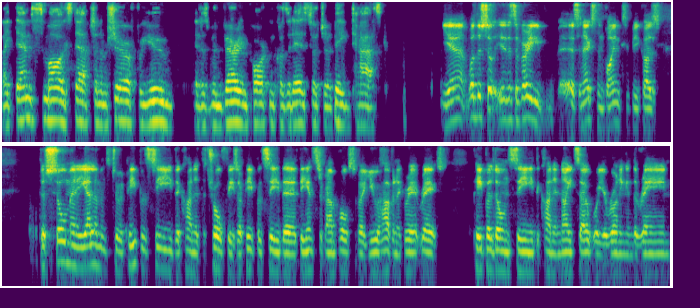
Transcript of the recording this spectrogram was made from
like them small steps. And I'm sure for you, it has been very important because it is such a big task. Yeah, well, there's so it's a very it's an excellent point because there's so many elements to it. People see the kind of the trophies, or people see the the Instagram posts about you having a great race. People don't see the kind of nights out where you're running in the rain.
